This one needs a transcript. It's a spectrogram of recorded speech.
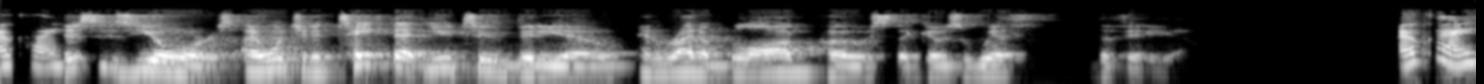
okay. This is yours. I want you to take that YouTube video and write a blog post that goes with the video. Okay.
